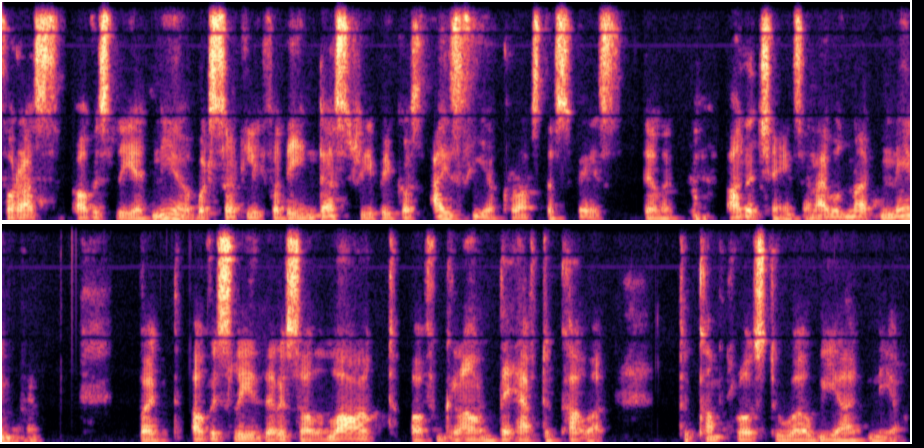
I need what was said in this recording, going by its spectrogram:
for us, obviously at NEO, but certainly for the industry, because I see across the space there are other chains, and I will not name them, but obviously there is a lot of ground they have to cover to come close to where we are at NEO.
